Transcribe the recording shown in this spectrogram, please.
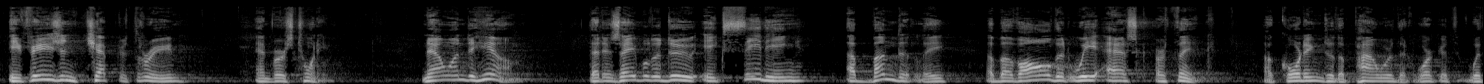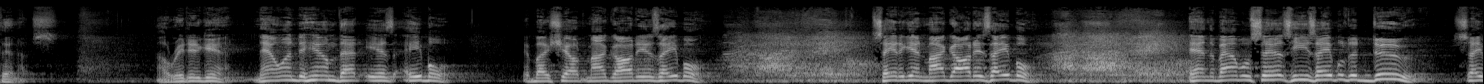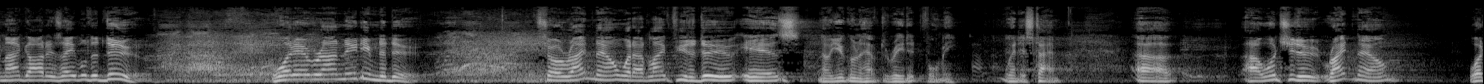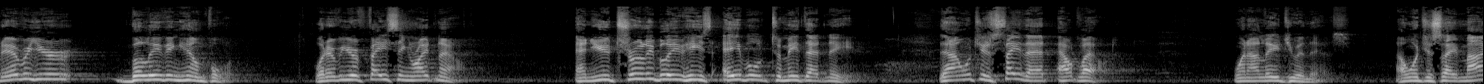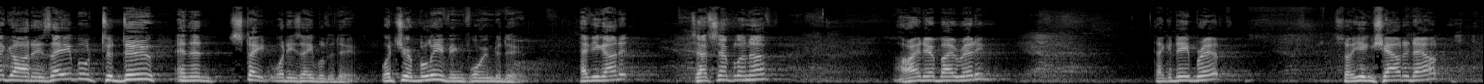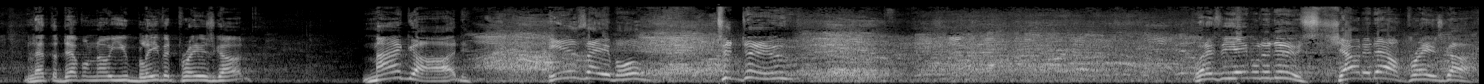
Ephesians chapter 3 and verse 20. Now unto him that is able to do exceeding abundantly above all that we ask or think, according to the power that worketh within us. I'll read it again. Now unto him that is able. Everybody shout, My God is able. Say it again, My God is able. God is able. And the Bible says he's able to do. Say, My God is able to do. Whatever I need him to do. So, right now, what I'd like for you to do is no, you're going to have to read it for me when it's time. Uh, I want you to, right now, whatever you're believing Him for, whatever you're facing right now, and you truly believe He's able to meet that need, then I want you to say that out loud when I lead you in this. I want you to say, My God is able to do, and then state what He's able to do, what you're believing for Him to do. Have you got it? Is that simple enough? All right, everybody ready? Take a deep breath so you can shout it out. Let the devil know you believe it. Praise God. My God, is able to do. What is he able to do? Shout it out. Praise God.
